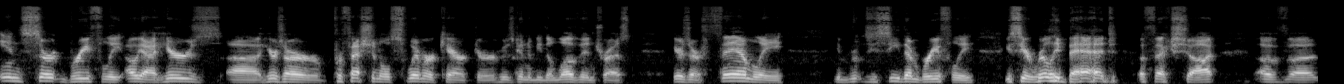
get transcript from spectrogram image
insert briefly oh yeah here's uh here's our professional swimmer character who's going to be the love interest. Here's our family You, you see them briefly. You see a really bad effect shot of uh,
